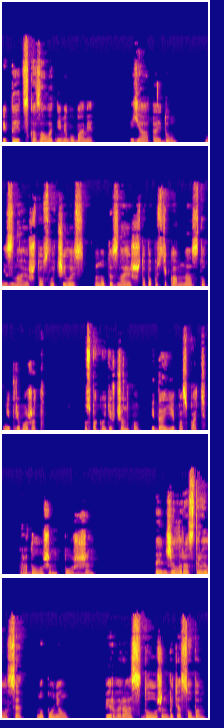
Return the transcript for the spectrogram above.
И Тейт сказал одними губами, «Я отойду. Не знаю, что случилось, но ты знаешь, что по пустякам нас тут не тревожат. Успокой девчонку и дай ей поспать. Продолжим позже». Энджел расстроился, но понял. Первый раз должен быть особым.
